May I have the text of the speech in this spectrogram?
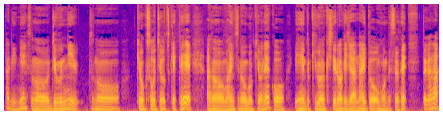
ぱりね、その自分に、その、記憶装置をつけて、あの、毎日の動きをね、こう、永遠と記憶してるわけじゃないと思うんですよね。だから、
